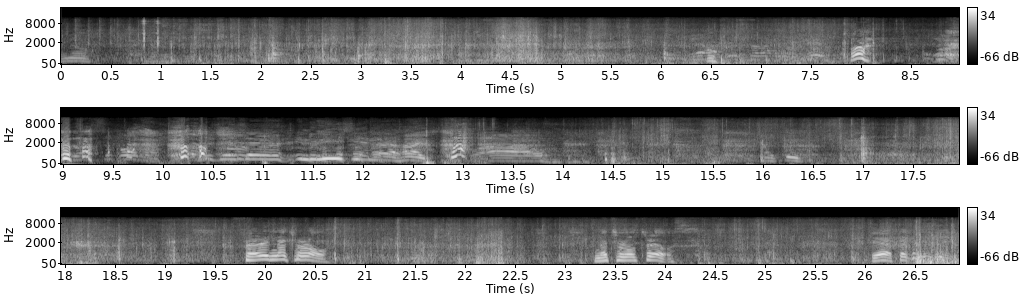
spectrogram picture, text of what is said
You know. Wah, Uh, Indonesian uh, hike. Wow. Very natural. Natural trails. Yeah take it easy.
